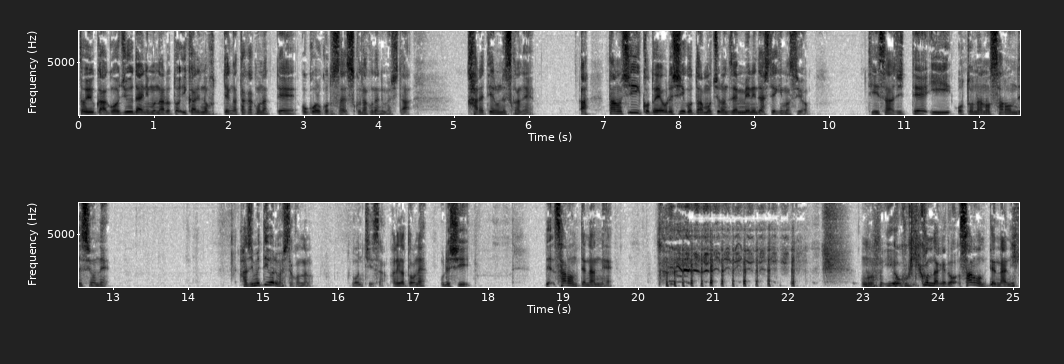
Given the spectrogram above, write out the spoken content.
というか50代にもなると怒りの沸点が高くなって怒ることさえ少なくなりました。枯れてるんですかね。あ楽しいことや嬉しいことはもちろん前面に出していきますよ。T サージっていい大人のサロンですよね。初めて言われましたこんなの。ゴンチーさん。ありがとうね。嬉しい。でサロンって何ね？うん、よく聞くんだけどサロンって何？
